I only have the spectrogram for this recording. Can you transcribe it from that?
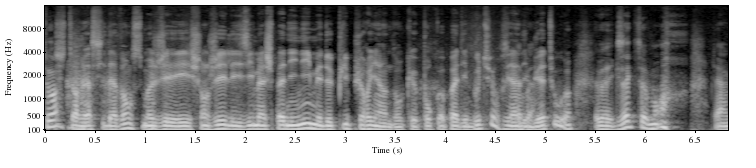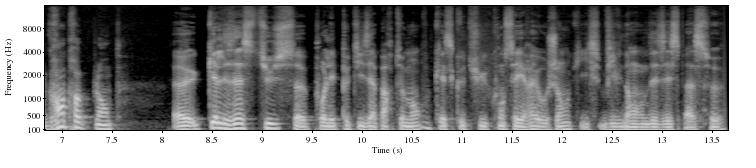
toi. Je te remercie d'avance. Moi, j'ai échangé les images Panini, mais depuis plus rien. Donc pourquoi pas des boutures? C'est un eh début ben, à tout. Hein. Eh ben, exactement. un grand troc-plante. Euh, quelles astuces pour les petits appartements Qu'est-ce que tu conseillerais aux gens qui vivent dans des espaces euh,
